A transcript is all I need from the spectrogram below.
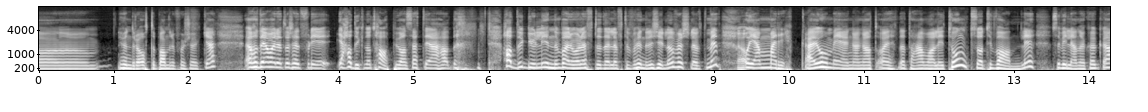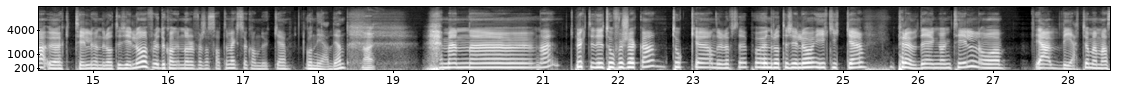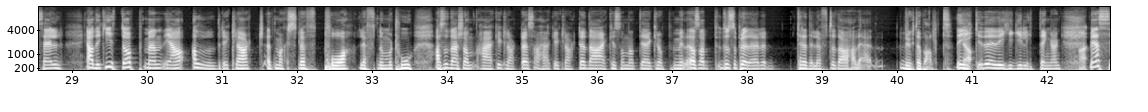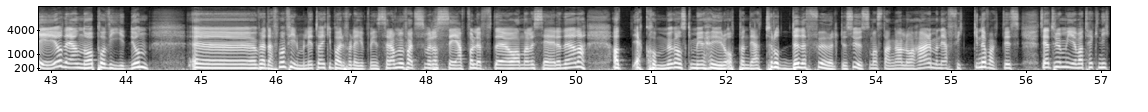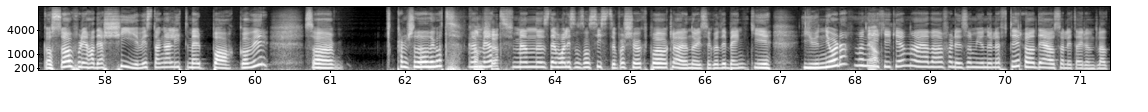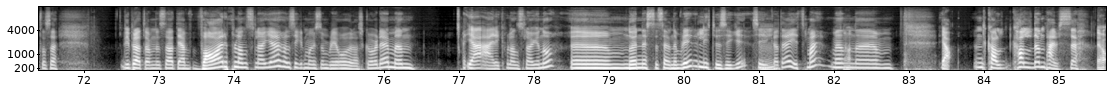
108 på andre forsøket. Og det var rett og slett fordi jeg hadde ikke noe å tape uansett. Jeg hadde, hadde gull inne bare å løfte det løftet på 100 kg, første løftet mitt. Ja. Og jeg merka jo med en gang at oi, dette her var litt tungt. Så til vanlig så ville jeg nok ikke ha økt til 180 kg. For du kan, når du først har satt en vekt, så kan du ikke gå ned igjen. Nei. Men øh, nei, brukte de to forsøka. Tok øh, andre løftet på 180 kg. Gikk ikke. Prøvde en gang til. Og jeg vet jo med meg selv Jeg hadde ikke gitt opp, men jeg har aldri klart et maksløft på løft nummer to. Altså det er sånn, Har jeg ikke klart det, så har jeg ikke klart det. Da er det ikke sånn at jeg, kroppen min altså, Så prøvde jeg tredje løftet, da hadde jeg brukt opp alt. Det gikk, ja. det gikk ikke litt engang. Men jeg ser jo det nå på videoen. Uh, for Det er derfor man filmer litt, og ikke bare for å legge på Instagram, men faktisk for å se på løftet og analysere det. da. At jeg kom jo ganske mye høyere opp enn det jeg trodde. Det føltes jo ut som at stanga lå her, men jeg fikk den jo faktisk. Så jeg tror mye var teknikk også, fordi hadde jeg skyvet stanga litt mer bakover, så Kanskje det hadde gått. Hvem vet. Men eh, det var liksom sånn siste forsøk på å klare norgesrekord i benk i junior, da. Men det Ja. gikk ikke. Nå er jeg da ferdig som juniorløfter, og det er også litt av grunnen til at altså, Vi prata om det så at jeg var på landslaget, det er sikkert mange som blir overraska over det, men jeg er ikke på landslaget nå. Um, når neste stevne blir, litt usikker. Sier Mhm. ikke at jeg har gitt meg, men um, ja. Kall, kall det en pause. Ja.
